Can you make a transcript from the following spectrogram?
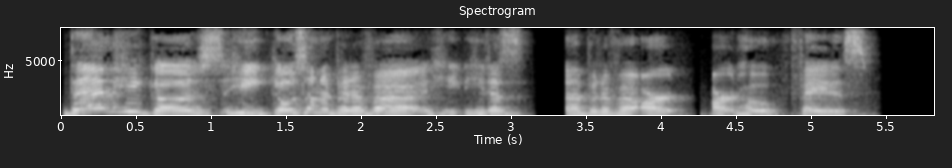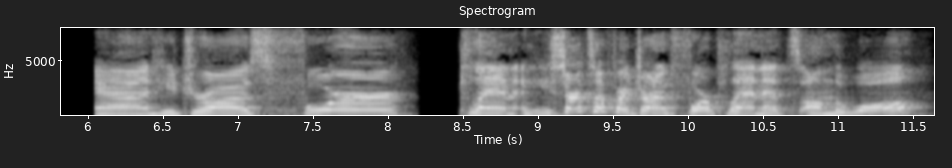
Then he goes he goes on a bit of a he, he does a bit of a art art ho phase. And he draws four plan he starts off by drawing four planets on the wall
